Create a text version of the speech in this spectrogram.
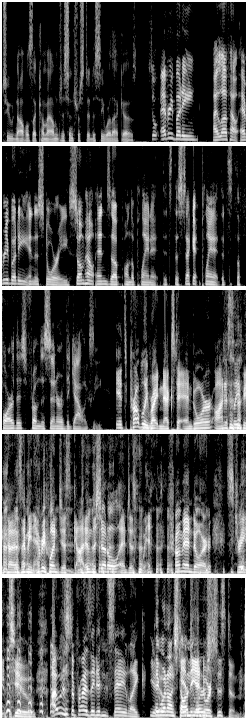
two novels that come out. I'm just interested to see where that goes. So everybody, I love how everybody in the story somehow ends up on the planet. It's the second planet that's the farthest from the center of the galaxy. It's probably right next to Endor, honestly, because I mean everyone just got in the shuttle and just went from Endor straight to. I was surprised they didn't say like you They know, went on Star in the Endor system.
